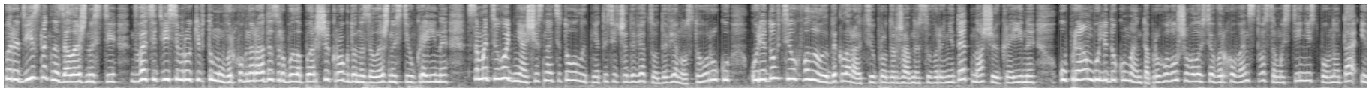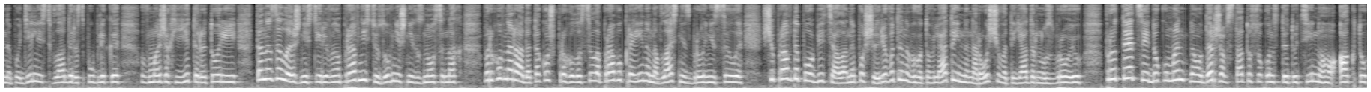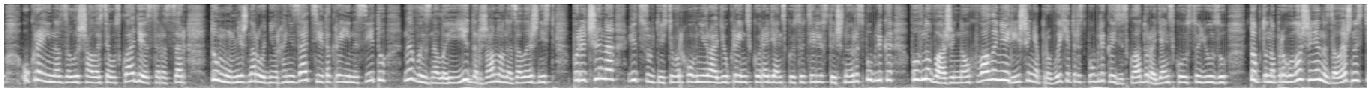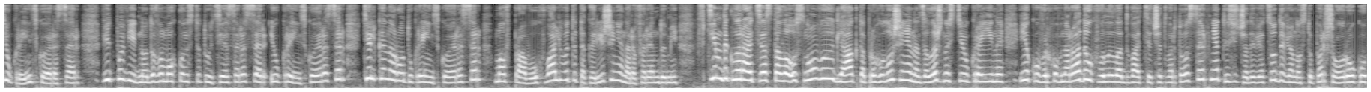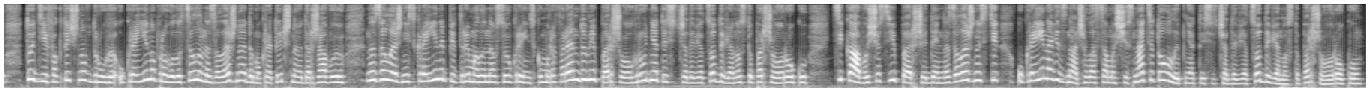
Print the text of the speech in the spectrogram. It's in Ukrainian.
Передвісник незалежності 28 років тому Верховна Рада зробила перший крок до незалежності України. Саме цього дня, 16 липня 1990 року, урядовці ухвалили декларацію про державний суверенітет нашої країни. У преамбулі документа проголошувалося верховенство, самостійність, повнота і неподільність влади республіки в межах її території та незалежність і рівноправність у зовнішніх зносинах. Верховна Рада також проголосила право країни на власні збройні сили. Щоправда, пообіцяла не поширювати, не виготовляти і не нарощувати ядерну зброю. Проте цей документ не одержав статусу конституційного акту. Україна залишалася у складі СРСР, тому міжнародні організації та країни світу не визнали її державну незалежність. Причина відсутність у Верховній Раді Української Радянської Соціалістичної Республіки повноважень на ухвалення рішення про вихід республіки зі складу Радянського Союзу, тобто на проголошення незалежності Української РСР. Відповідно до вимог Конституції СРСР і Української РСР, тільки народ Української РСР мав право ухвалювати таке рішення на референдумі. Втім, декларація стала основою для акта проголошення незалежності України, яку Верховна Рада ухвалила 24 серпня 1991 року. Тоді фактично вдруге Україну проголосили незалежною демократичною державою. Незалежність країни підтримали на всеукраїнському референдумі 1 грудня 1991 року. Цікаво, що свій перший день незалежності Україна відзначила саме 16 липня 1991 року.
